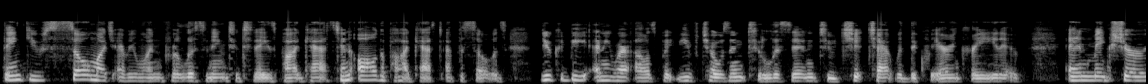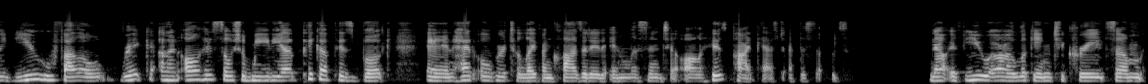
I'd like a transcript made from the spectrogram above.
Thank you so much, everyone, for listening to today's podcast and all the podcast episodes. You could be anywhere else, but you've chosen to listen to Chit Chat with the Queer and Creative. And make sure you follow Rick on all his social media, pick up his book, and head over to Life Uncloseted and listen to all his podcast episodes. Now, if you are looking to create some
